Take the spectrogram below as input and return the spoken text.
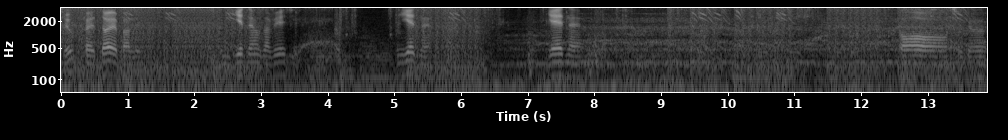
Super, to je bali. Jedného zabijete. Oh, so good.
